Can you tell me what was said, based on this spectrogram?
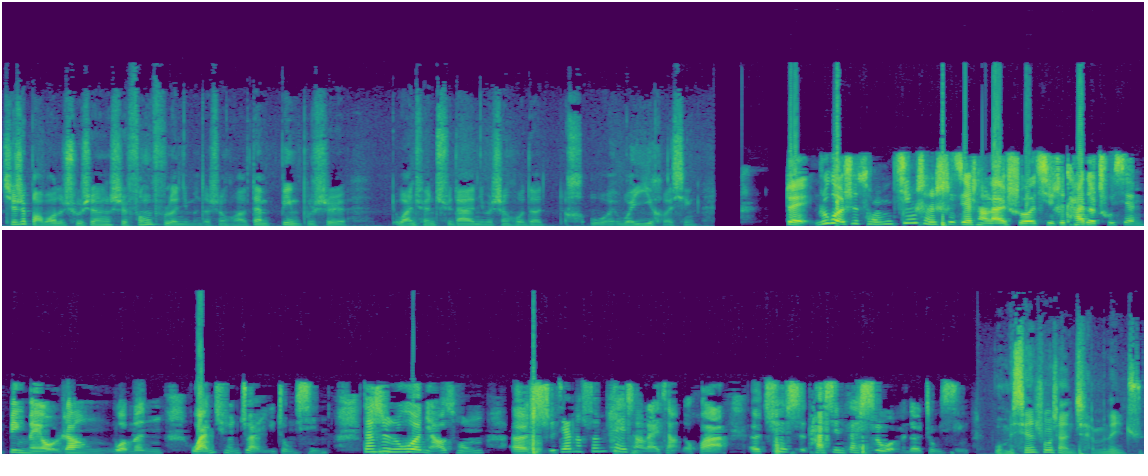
其实宝宝的出生是丰富了你们的生活，但并不是。完全取代了你们生活的核唯唯一核心。对，如果是从精神世界上来说，其实它的出现并没有让我们完全转移重心。但是如果你要从呃时间的分配上来讲的话，呃，确实它现在是我们的重心。我们先说一下你前面那一句，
